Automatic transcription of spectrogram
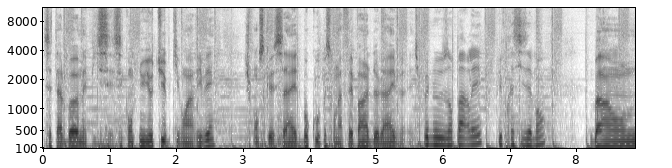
cet album et puis ces, ces contenus YouTube qui vont arriver. Je pense que ça aide beaucoup parce qu'on a fait pas mal de live. Tu peux nous en parler plus précisément? Ben, on,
